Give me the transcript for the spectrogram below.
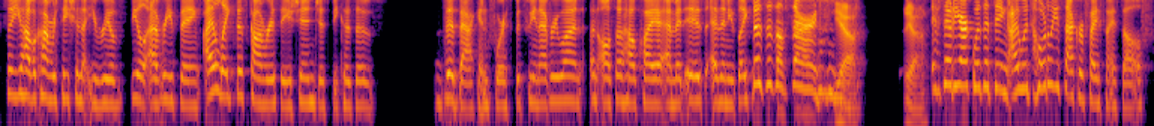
So you have a conversation that you reveal everything. I like this conversation just because of the back and forth between everyone and also how quiet Emet is. And then he's like, This is absurd. yeah yeah If Zodiark was a thing, I would totally sacrifice myself.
